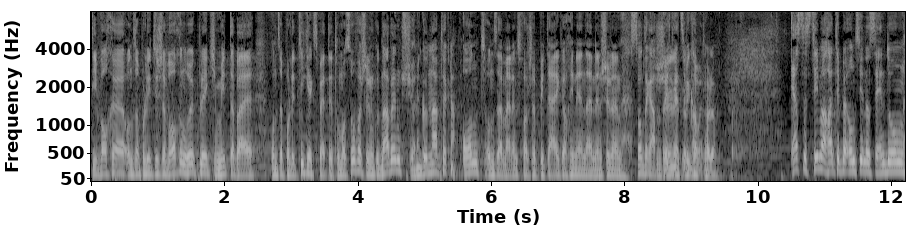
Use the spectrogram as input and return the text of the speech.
Die Woche, unser politischer Wochenrückblick. Mit dabei unser Politikexperte Thomas Hofer. Schönen guten Abend. Schönen guten Abend, Herr Knapp. Und unser Meinungsforscher Peter Eick. Auch Ihnen einen schönen Sonntagabend. Schönen Herzlich willkommen. Hallo. Erstes Thema heute bei uns in der Sendung,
